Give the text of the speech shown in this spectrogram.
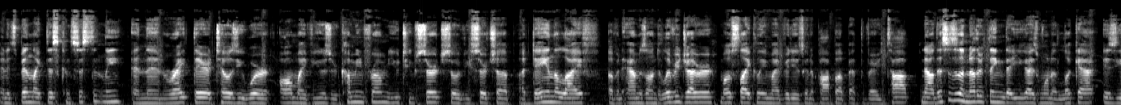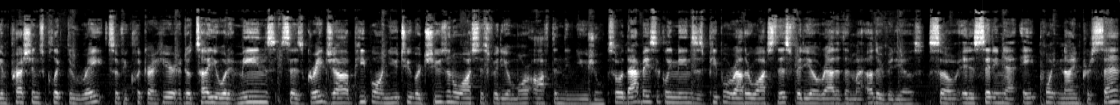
and it's been like this consistently and then right there it tells you where all my views are coming from youtube search. So if you search up a day in the life of an amazon delivery driver most likely my video is going to pop up at the very top. Now this is another thing that you guys want to look at is the impressions click-through rate. So if you click right here it'll tell you what it means. It says great job. People on youtube are choosing to watch this video more often than usual. So what that basically means is people rather watch this video rather than my other videos. So it is sitting at 8.9 percent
